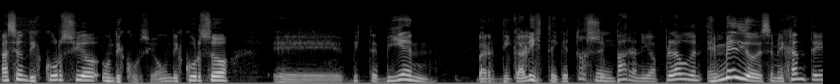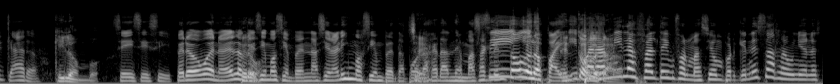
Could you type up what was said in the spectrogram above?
Hace un discurso, un discurso, un discurso, eh, viste, bien verticalista y que todos se paran y aplauden en medio de semejante Claro. quilombo. Sí, sí, sí. Pero bueno, es lo Pero- que decimos siempre. El nacionalismo siempre tapó Sí. las grandes masacres Sí, en todos los países. Y para mí la falta de información, porque en esas reuniones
